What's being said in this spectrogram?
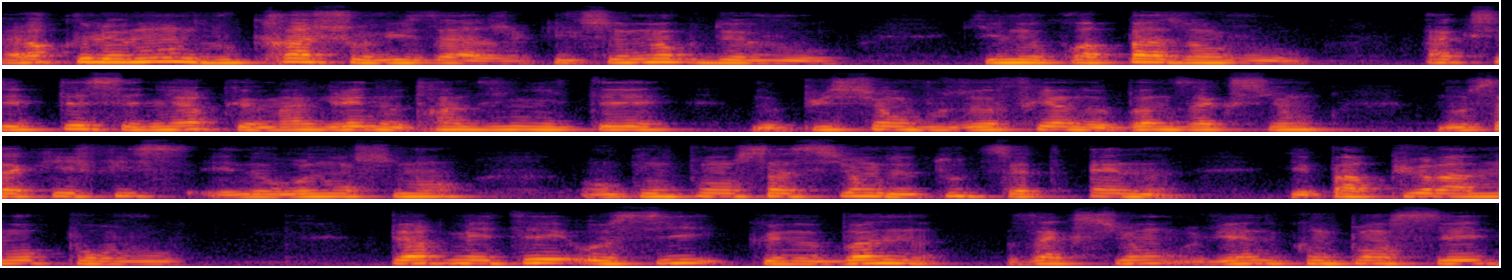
Alors que le monde vous crache au visage, qu'il se moque de vous, qu'il ne croit pas en vous, acceptez, Seigneur, que malgré notre indignité, nous puissions vous offrir nos bonnes actions, nos sacrifices et nos renoncements en compensation de toute cette haine et par pur amour pour vous. Permettez aussi que nos bonnes actions viennent compenser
